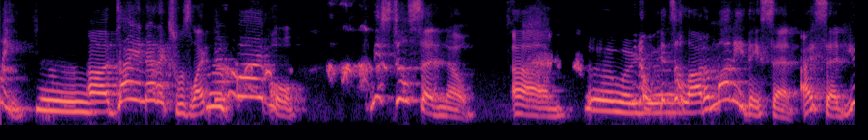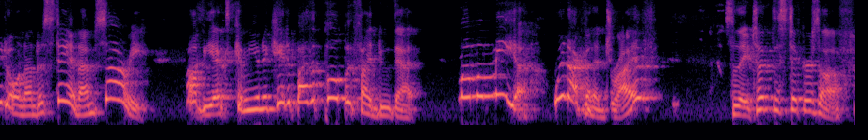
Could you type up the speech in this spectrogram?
money. Uh, Dianetics was like their Bible. We still said no. Um, Oh my you know, it's a lot of money, they said. I said, You don't understand. I'm sorry. I'll be excommunicated by the Pope if I do that. Mamma mia, we're not going to drive. So they took the stickers off.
